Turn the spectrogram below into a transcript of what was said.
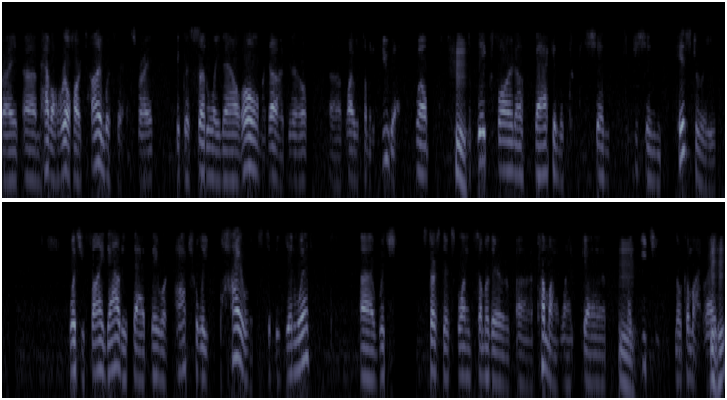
right, um, have a real hard time with this, right? Because suddenly now, oh my God, you know, uh, why would somebody do that? Well, Hmm. if you dig far enough back in the Kukishin, Kukishin history, what you find out is that they were actually pirates to begin with. uh, which starts to explain some of their uh, kamae, like uh, Mm. like ichi no kamae, right? Mhm.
